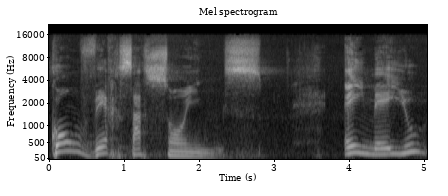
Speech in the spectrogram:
conversações. em meio,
